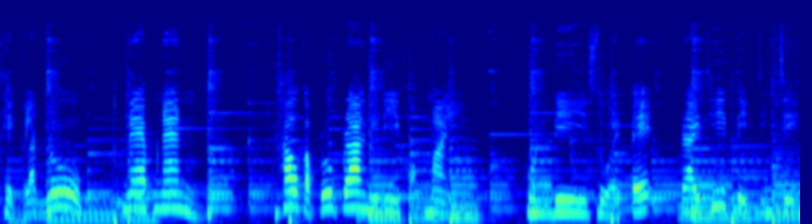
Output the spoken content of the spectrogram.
เทกซ์รัดรูป แนบแน่น เข้ากับรูปร่างดีๆ ของใหม่ หุ่นดีสวยเป๊ะ ไร้ที่ติจริง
